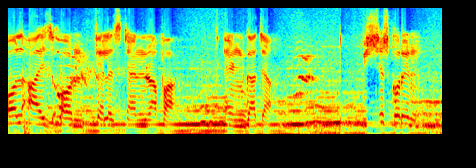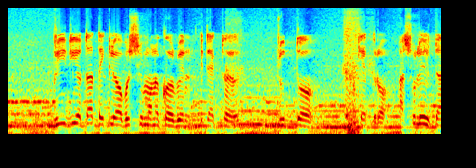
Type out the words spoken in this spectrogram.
All eyes on Palestine Rafah and Gaza বিশ্বাস করেন, ভিডিওটা দেখলে অবশ্যই মনে করবেন এটা একটা যুদ্ধ ক্ষেত্র। আসলে এটা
